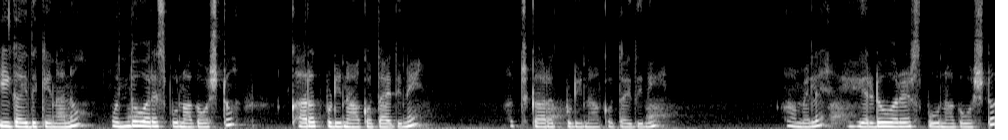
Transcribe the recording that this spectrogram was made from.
ಈಗ ಇದಕ್ಕೆ ನಾನು ಒಂದೂವರೆ ಸ್ಪೂನ್ ಆಗುವಷ್ಟು ಖಾರದ ಪುಡಿನ ಹಾಕೋತಾ ಇದ್ದೀನಿ. ಅಚ್ಚ ಖಾರದ ಪುಡಿನ ಹಾಕೋತಾ ಇದ್ದೀನಿ. ಆಮೇಲೆ ಎರಡೂವರೆ ಸ್ಪೂನ್ ಆಗುವಷ್ಟು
